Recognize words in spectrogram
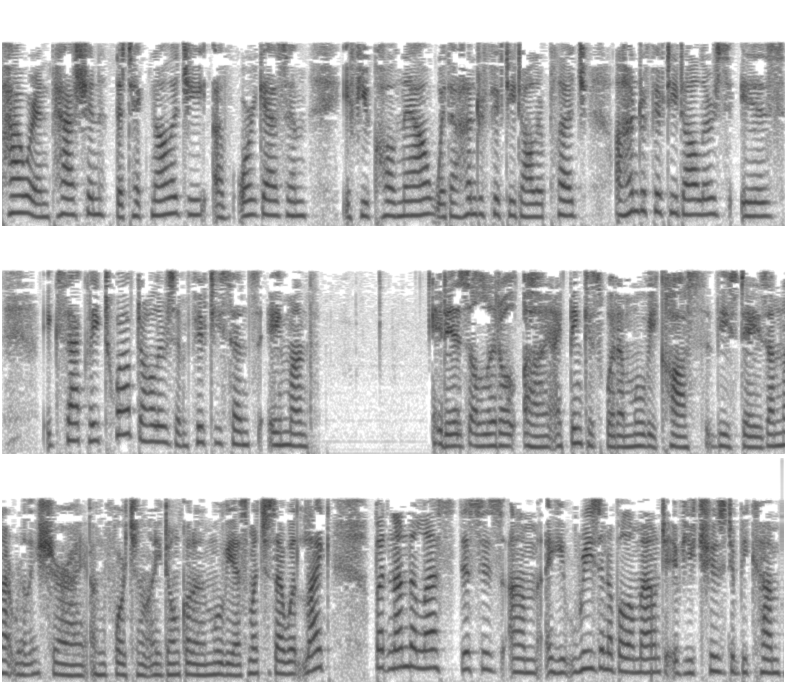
Power and Passion, the technology of orgasm. If you call now with a $150 pledge, $150 is exactly $12.50 a month. It is a little, uh, I think is what a movie costs these days. I'm not really sure. I unfortunately don't go to the movie as much as I would like. But nonetheless, this is um, a reasonable amount if you choose to become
